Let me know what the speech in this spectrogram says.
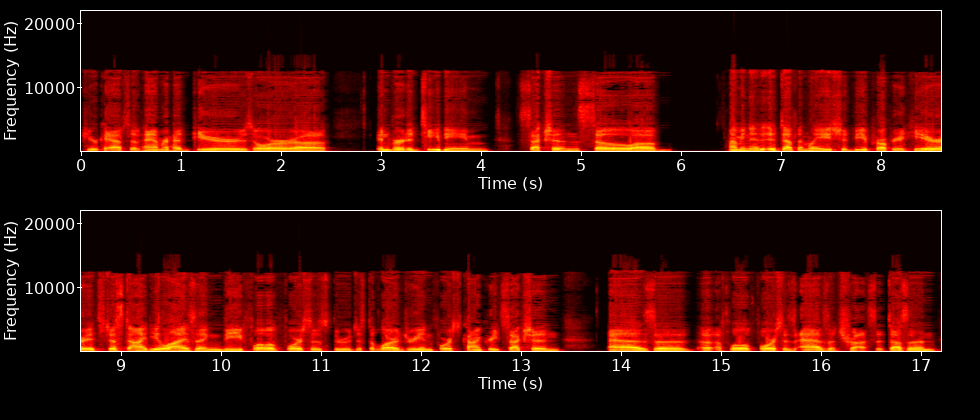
pier caps of hammerhead piers or uh, inverted T-beam sections. So, uh, I mean, it, it, definitely should be appropriate here. It's just idealizing the flow of forces through just a large reinforced concrete section as a, a flow of forces as a truss. It doesn't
